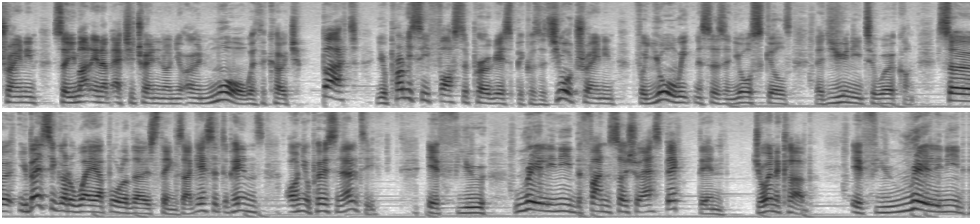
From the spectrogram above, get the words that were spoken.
training. So you might end up actually training on your own more with a coach, but you'll probably see faster progress because it's your training for your weaknesses and your skills that you need to work on. So you basically got to weigh up all of those things. I guess it depends on your personality. If you really need the fun social aspect, then join a club. If you really need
